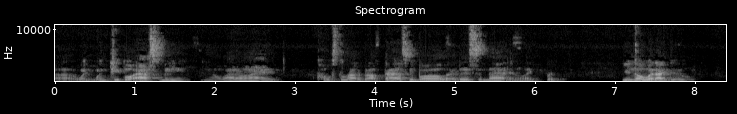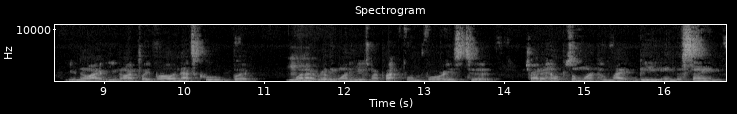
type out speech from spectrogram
uh, when when people ask me, you know, why don't I post a lot about basketball or this and that, and like, but you know what I do, you know I you know I play ball and that's cool, but mm-hmm. what I mm-hmm. really want to use my platform for is to try to help someone who might be in the same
